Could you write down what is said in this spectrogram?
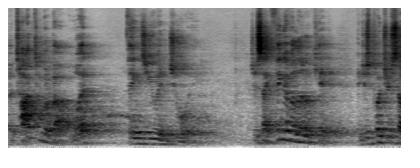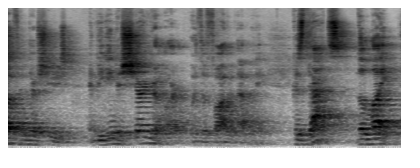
But talk to Him about what, things you enjoy. Just like think of a little kid and just put yourself in their shoes and begin to share your heart with the Father that way. Because that's the light.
